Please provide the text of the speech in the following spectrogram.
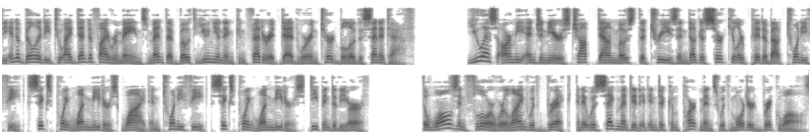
the inability to identify remains meant that both Union and Confederate dead were interred below the cenotaph. U.S. Army engineers chopped down most of the trees and dug a circular pit about 20 feet meters wide and 20 feet meters deep into the earth. The walls and floor were lined with brick, and it was segmented it into compartments with mortared brick walls.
